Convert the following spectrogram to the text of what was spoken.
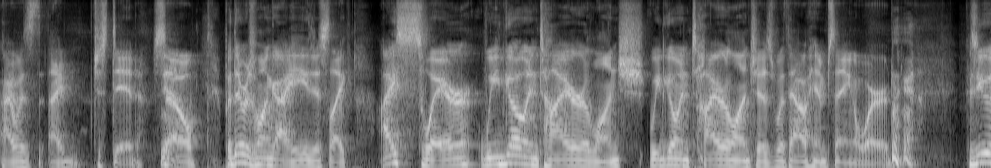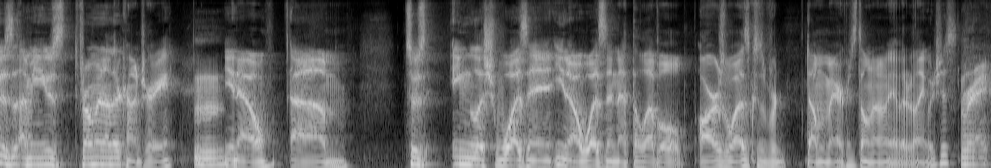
I was I just did. So, but there was one guy, he just like I swear we'd go entire lunch, we'd go entire lunches without him saying a word. Cuz he was I mean he was from another country, you know. Um so his English wasn't, you know, wasn't at the level ours was cuz we're dumb Americans don't know any other languages. Right.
